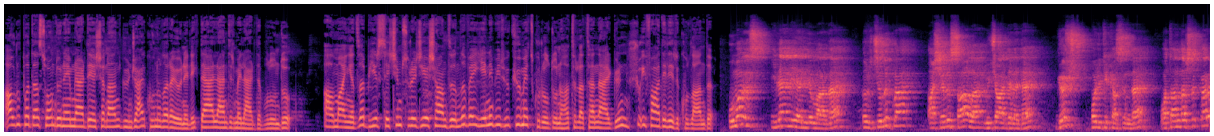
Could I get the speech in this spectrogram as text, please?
Avrupa'da son dönemlerde yaşanan güncel konulara yönelik değerlendirmelerde bulundu. Almanya'da bir seçim süreci yaşandığını ve yeni bir hükümet kurulduğunu hatırlatan Ergün şu ifadeleri kullandı. Umarız ilerleyen yıllarda ırkçılıkla, aşırı sağla mücadelede, göç politikasında, vatandaşlıkları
